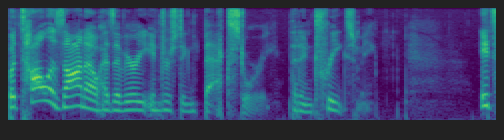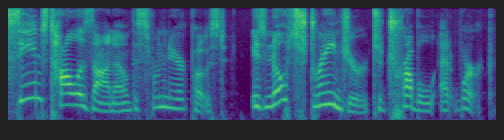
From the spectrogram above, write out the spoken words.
But Talazano has a very interesting backstory that intrigues me. It seems Talazano, this is from the New York Post, is no stranger to trouble at work.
